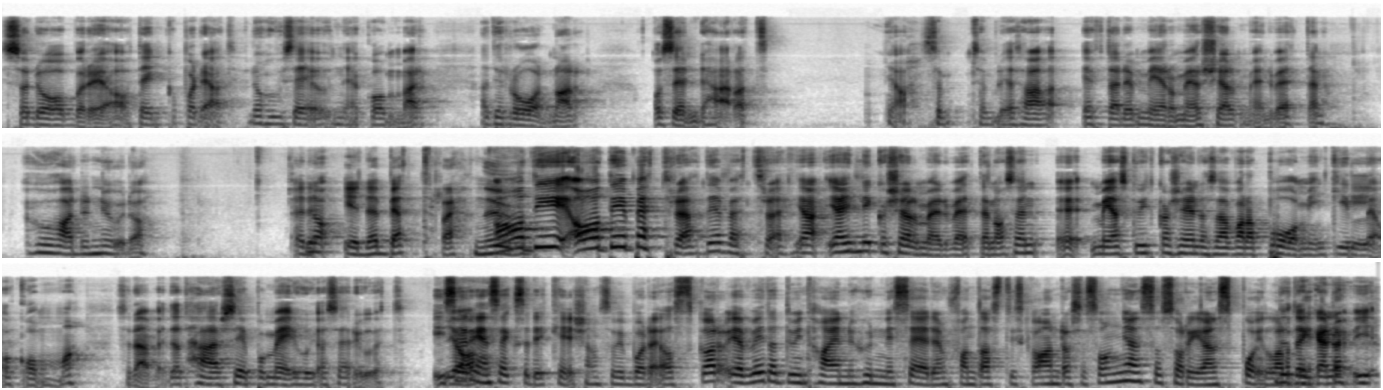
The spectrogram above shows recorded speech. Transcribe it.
så då började jag tänka på det att hur ser jag ut när jag kommer? Att jag rodnar. Och sen det här att ja, sen, sen blev jag så här, efter det mer och mer självmedveten. Hur har du nu då? Är det, Nå. är det bättre nu? Ja det, ja, det är bättre. Det är bättre. Jag, jag är inte lika självmedveten. Och sen, eh, men jag skulle inte kanske ändå så vara på min kille och komma. Sådär vet du, att här, se på mig hur jag ser ut. I Ja. serien Sex Education som vi båda älskar, jag vet att du inte har ännu hunnit se den fantastiska andra säsongen, så sorry jag spoilar Du tänker lite. i-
